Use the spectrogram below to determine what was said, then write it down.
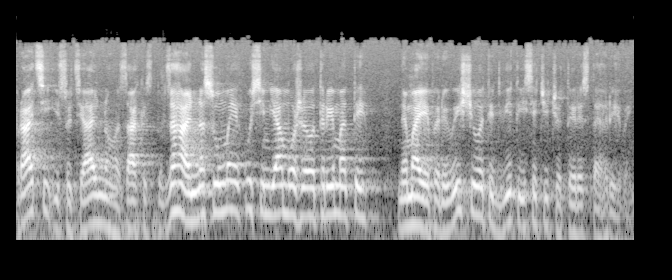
праці і соціального захисту. Загальна сума, яку сім'я може отримати, не має перевищувати 2400 гривень.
